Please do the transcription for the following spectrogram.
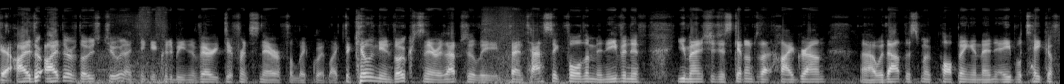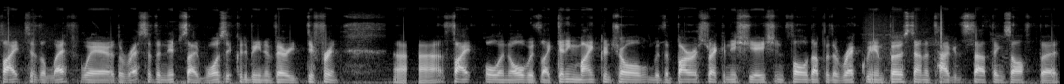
Yeah, either either of those two, and I think it could have been a very different scenario for Liquid. Like the killing the Invoker scenario is absolutely fantastic for them, and even if you manage to just get onto that high ground uh, without the smoke popping, and then able to take a fight to the left where the rest of the Nip side was, it could have been a very different uh, fight all in all. With like getting mind control with the Burrow Strike initiation, followed up with a Requiem, burst down a target to start things off. But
